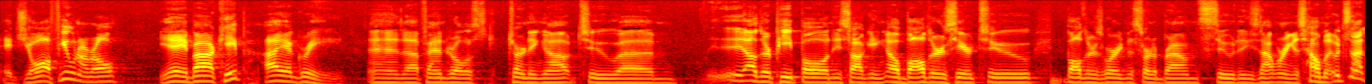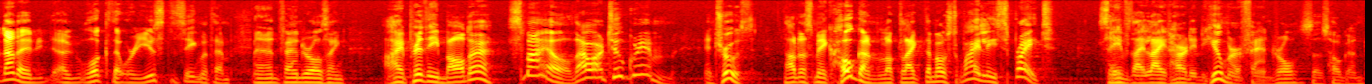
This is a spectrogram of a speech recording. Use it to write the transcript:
it's your funeral. Yea, barkeep, I agree. And uh, Fandral is turning out to um, other people, and he's talking. Oh, Balder's here too. Balder's wearing this sort of brown suit, and he's not wearing his helmet. It's not not a, a look that we're used to seeing with him. And Fandral saying, "I prithee, Balder, smile. Thou art too grim. In truth, thou dost make Hogun look like the most wily sprite." Save thy light-hearted humor, Fandral, says Hogun.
